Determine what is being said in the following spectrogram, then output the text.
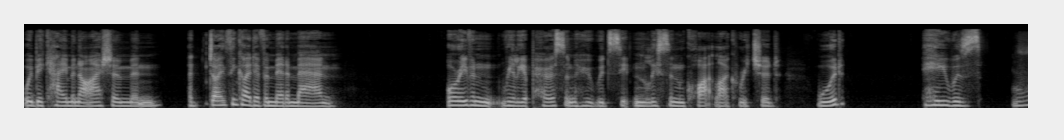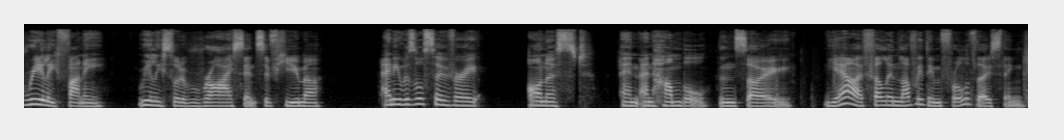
we became an item. And I don't think I'd ever met a man or even really a person who would sit and listen quite like Richard would. He was really funny, really sort of wry sense of humour. And he was also very honest and, and humble. And so, yeah, I fell in love with him for all of those things.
